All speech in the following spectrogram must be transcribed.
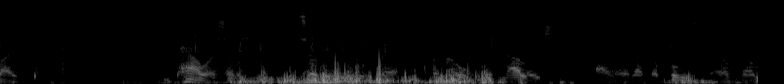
like power, so to speak. So they use that occult knowledge as a, like a boost to help them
